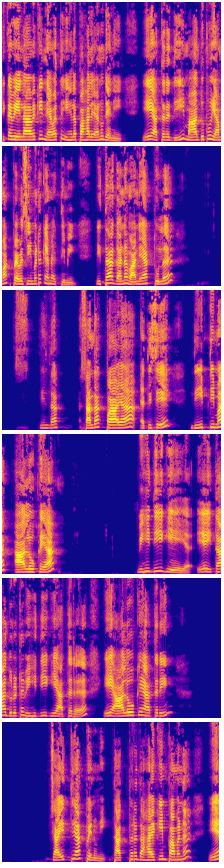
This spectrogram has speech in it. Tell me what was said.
ටික වේලාවකින් නැවත ඉහළ පහළ යනු දැනේ. ඒ අතරදී මා දුටු යමක් පැවසීමට කැමැත්තිමි. ඊතා ඝන වනයක් තුල නින්දක් සඳක් පායා ඇතිසේ දීප්තිමත් ආලෝකයක් විහිදී ගියේය. එය ඊතා දුරට විහිදී ගිය අතර ඒ ආලෝකය අතරින් චෛත්‍යයක් පෙනුනි. තත්පර 10කින් පමණ එය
